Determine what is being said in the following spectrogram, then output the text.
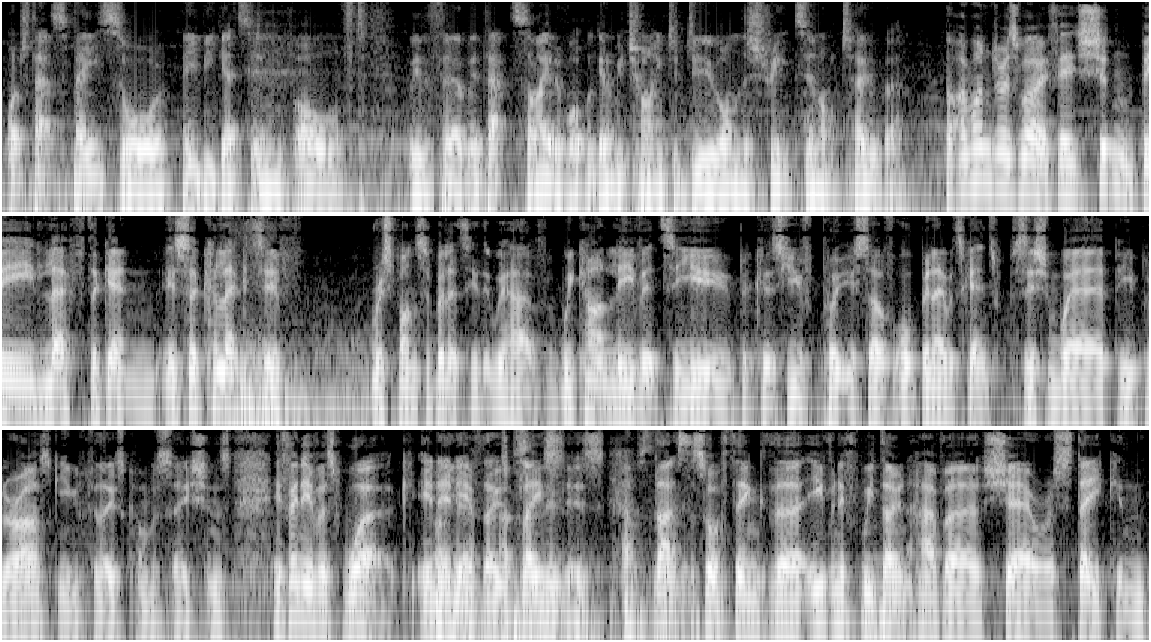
watch that space or maybe get involved with, uh, with that side of what we're going to be trying to do on the streets in October. But I wonder as well if it shouldn't be left again. It's a collective responsibility that we have. We can't leave it to you because you've put yourself or been able to get into a position where people are asking you for those conversations. If any of us work in oh, any yeah, of those absolutely. places, absolutely. that's the sort of thing that even if we mm. don't have a share or a stake in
